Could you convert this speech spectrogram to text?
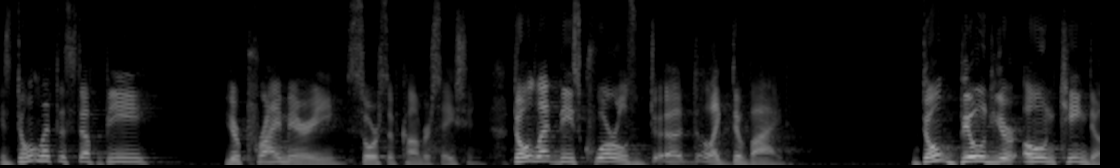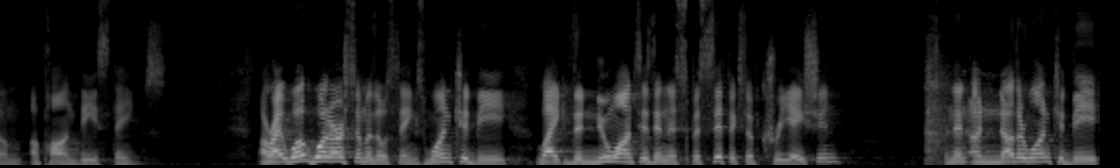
is don't let this stuff be your primary source of conversation. Don't let these quarrels uh, like divide. Don't build your own kingdom upon these things. All right, what, what are some of those things? One could be like the nuances and the specifics of creation. And then another one could be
